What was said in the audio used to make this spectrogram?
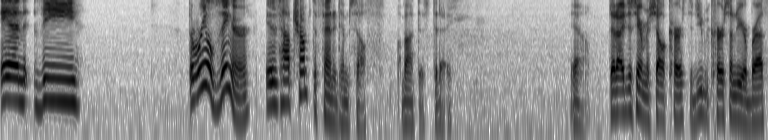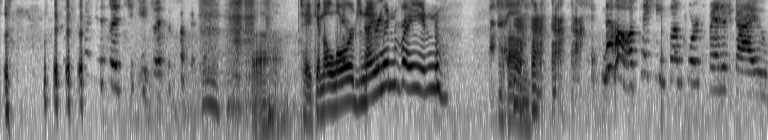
and the the real zinger is how Trump defended himself about this today. Yeah. Did I just hear Michelle curse? Did you curse under your breath? Jesus. uh, taking the Lord's name in vain. Um, No, I'm taking some poor Spanish guy who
